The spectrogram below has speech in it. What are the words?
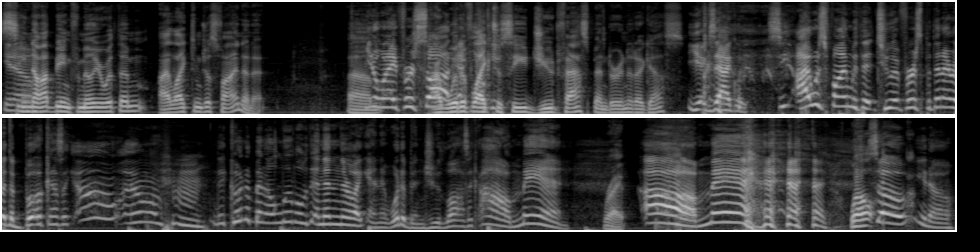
you see, know, not being familiar with them, I liked him just fine in it. You know, when I first saw I it, would have liked okay, to see Jude Fassbender in it. I guess. Yeah, exactly. See, I was fine with it too at first, but then I read the book and I was like, oh, oh hmm, it could have been a little. And then they're like, and it would have been Jude Law. I was like, oh man, Right. oh man. Well, so you know,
